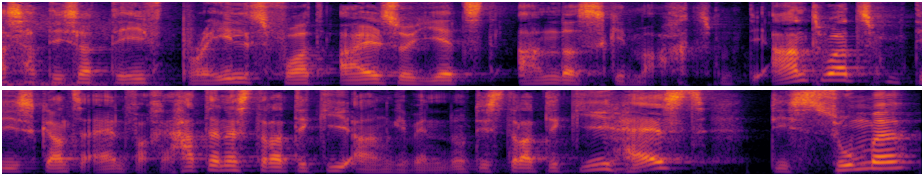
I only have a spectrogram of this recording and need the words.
Was hat dieser Dave Brailsford also jetzt anders gemacht? Die Antwort, die ist ganz einfach. Er hat eine Strategie angewendet und die Strategie heißt die Summe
